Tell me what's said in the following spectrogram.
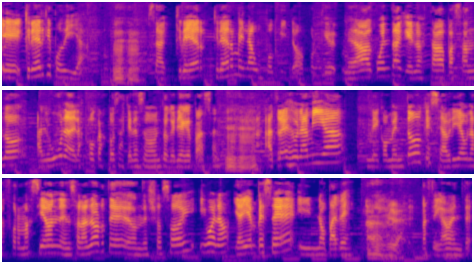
eh, creer que podía. O sea, creer, creérmela un poquito, porque me daba cuenta que no estaba pasando alguna de las pocas cosas que en ese momento quería que pasen. A través de una amiga me comentó que se abría una formación en Zona Norte, de donde yo soy, y bueno, y ahí empecé y no paré, Ah, mira. básicamente.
